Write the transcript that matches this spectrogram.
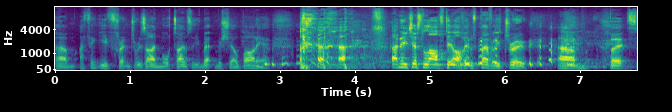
Um, I think you've threatened to resign more times than you've met Michel Barnier. and he just laughed it off. It was perfectly true. Um, but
